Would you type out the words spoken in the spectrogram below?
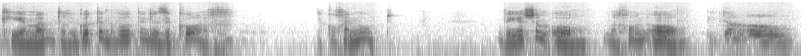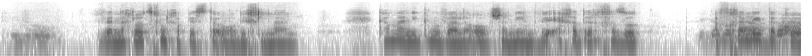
כי המדרגות הגבוהות האלה זה כוח, זה כוחנות. ויש שם אור, נכון? אור. פתאום אור, כן, אור. ואנחנו לא צריכים לחפש את האור בכלל. כמה אני גנובה לאור שנים, ואיך הדרך הזאת הפכה לי את הכל.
